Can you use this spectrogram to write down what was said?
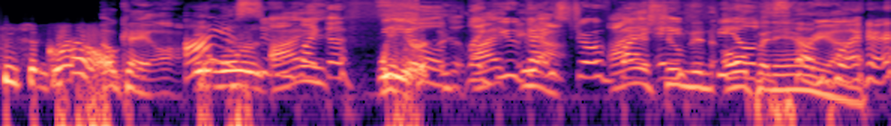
piece of ground. Okay, uh, I was- assumed I- like a field. Like I- you yeah, guys drove by I assumed a an field open area. somewhere.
